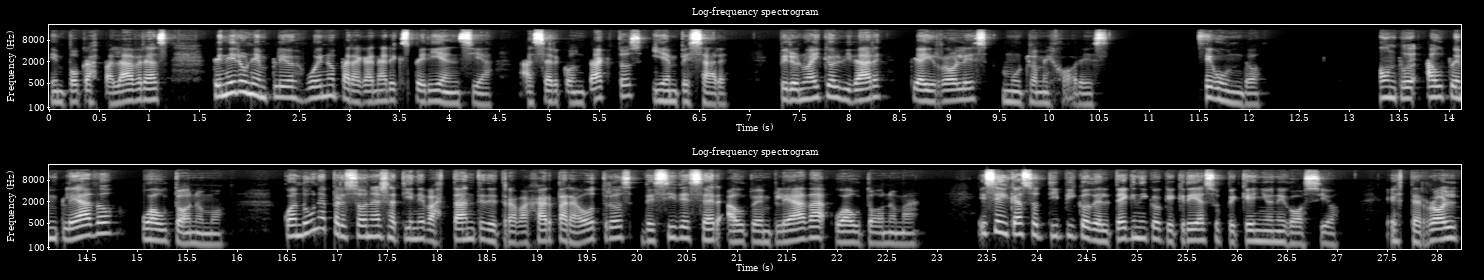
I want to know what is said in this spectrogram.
En pocas palabras, tener un empleo es bueno para ganar experiencia, hacer contactos y empezar, pero no hay que olvidar que hay roles mucho mejores. Segundo, autoempleado o autónomo. Cuando una persona ya tiene bastante de trabajar para otros, decide ser autoempleada o autónoma. Es el caso típico del técnico que crea su pequeño negocio. Este rol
